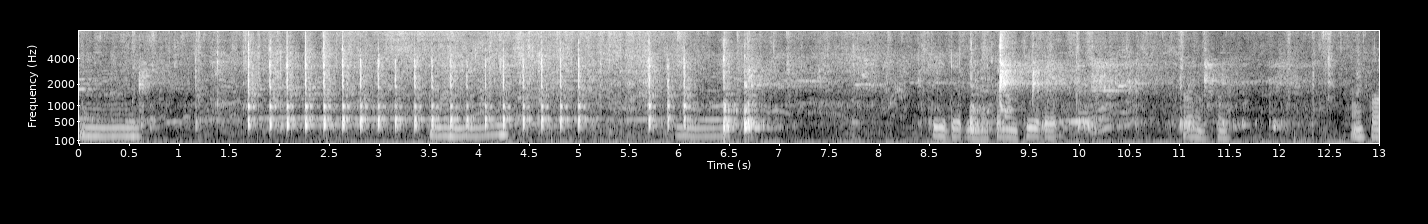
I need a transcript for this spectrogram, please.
อืมอืมที่เด็ดเลยนะพี่น้องที่เด็ดโอ้โหหลวงพ่อ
